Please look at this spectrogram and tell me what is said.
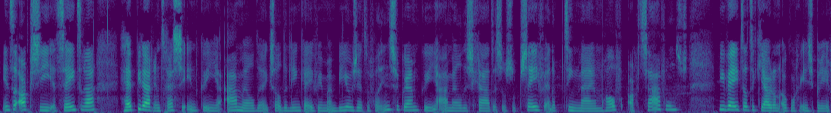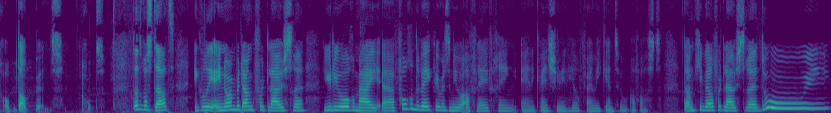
interactie, et cetera. Heb je daar interesse in, kun je je aanmelden. Ik zal de link even in mijn bio zetten van Instagram. Kun je je aanmelden, is gratis. Dus op 7 en op 10 mei om half 8 s avonds. Wie weet dat ik jou dan ook mag inspireren op dat punt. Goed, dat was dat. Ik wil je enorm bedanken voor het luisteren. Jullie horen mij uh, volgende week weer met een nieuwe aflevering. En ik wens jullie een heel fijn weekend toe alvast. Dankjewel voor het luisteren. Doei!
